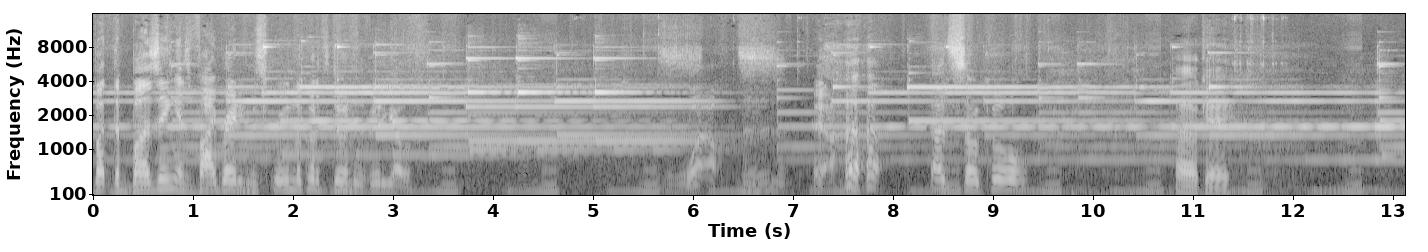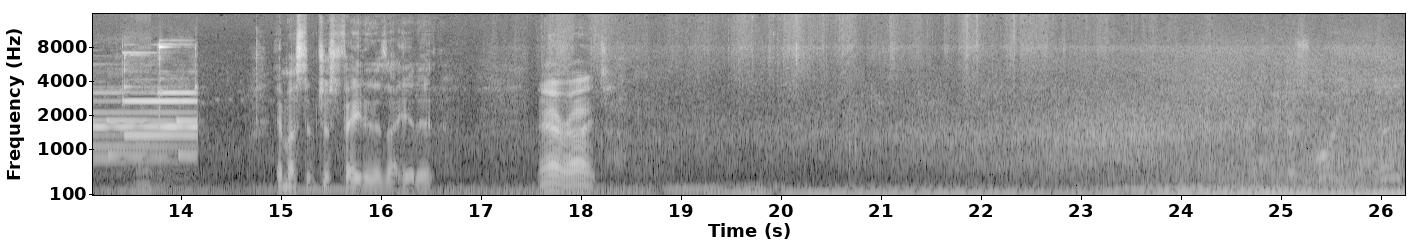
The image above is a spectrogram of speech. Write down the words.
But the buzzing is vibrating the screen. Look what it's doing to the video. Wow. Yeah. That's so cool. Okay. It must have just faded as I hit it. All right. You go score, you go good.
